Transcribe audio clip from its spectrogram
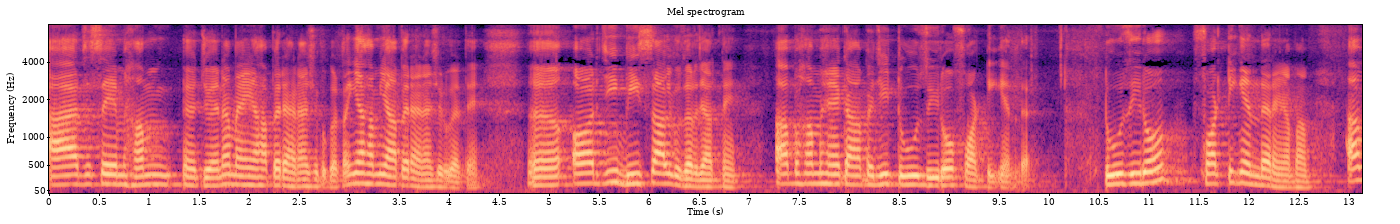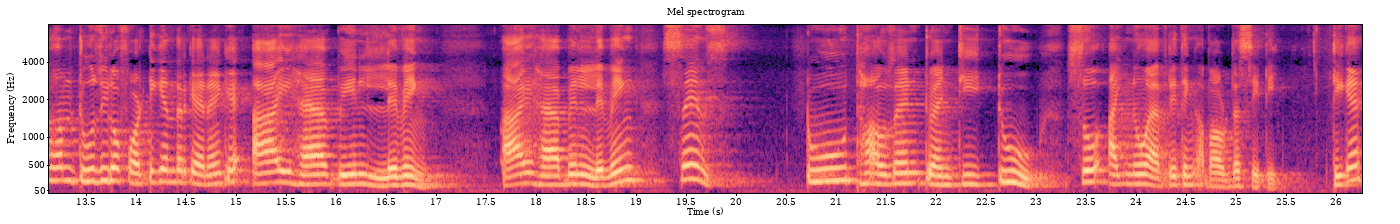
आज से हम जो है ना, मैं यहाँ पे रहना शुरू करता हूँ या हम यहाँ पे रहना शुरू करते हैं। और जी, बीस साल गुजर जाते हैं। अब हम हैं कहाँ पे जी? टू ज़ीरो फोर्टी के अंदर। टू ज़ीरो फोर्टी के अंदर हैं अब हम। अब हम टू ज़ीरो फोर्टी के अंदर कह रहे हैं कि I have been living I have been living since 2022 so, I know everything about the city. ठीक है?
